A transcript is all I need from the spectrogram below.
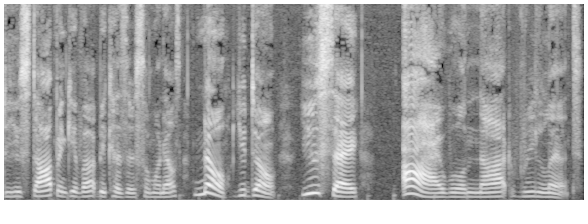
Do you stop and give up because there's someone else? No, you don't. You say, I will not relent.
